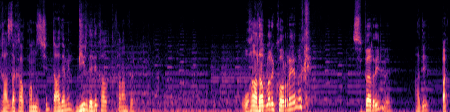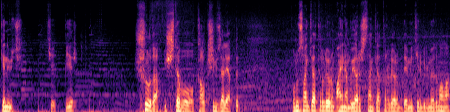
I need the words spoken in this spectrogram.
Gazda kalkmamız için. Daha demin 1 dedi kalktı falan böyle. Oha adamların kornaya bak. Süper değil mi? Hadi. Bak gene 3, 2, 1. Şurada. İşte bu. Kalkışı güzel yaptık. Bunu sanki hatırlıyorum. Aynen bu yarışı sanki hatırlıyorum. Deminkini bilmiyordum ama.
